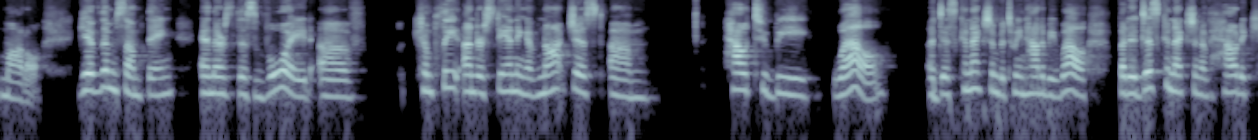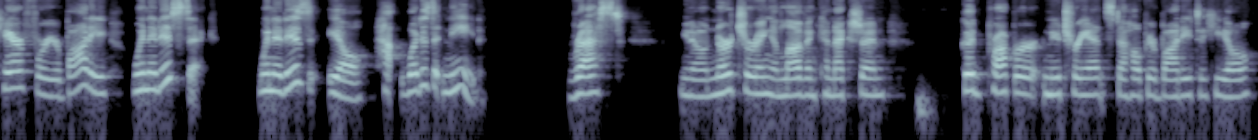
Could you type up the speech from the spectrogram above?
model. Give them something and there's this void of complete understanding of not just um, how to be well a disconnection between how to be well, but a disconnection of how to care for your body when it is sick, when it is ill. How, what does it need? Rest, you know, nurturing and love and connection, good, proper nutrients to help your body to heal.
